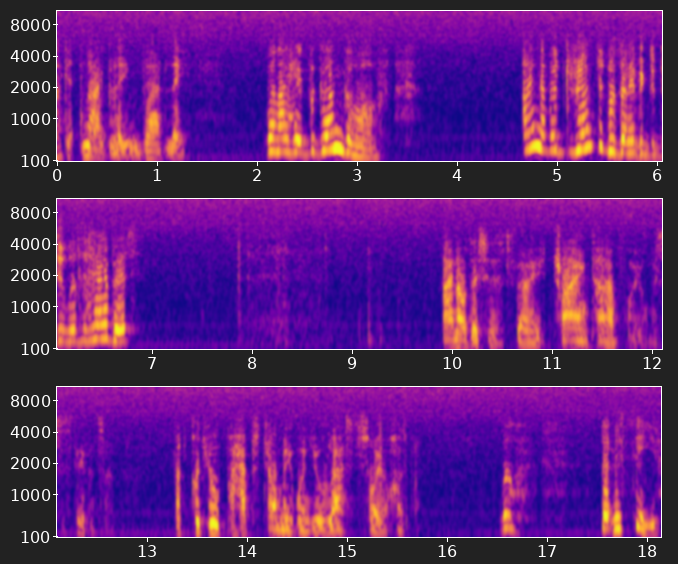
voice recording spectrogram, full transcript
I get migraine badly. When I heard the gun go off, I never dreamt it was anything to do with Herbert. I know this is a very trying time for you, Mrs. Stevenson. But could you perhaps tell me when you last saw your husband? Well, let me see.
